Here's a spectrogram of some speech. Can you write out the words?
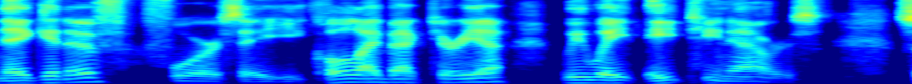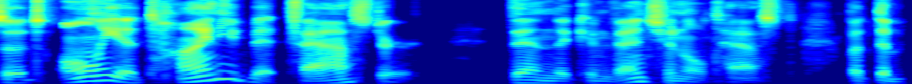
negative for say E. coli bacteria, we wait 18 hours. So it's only a tiny bit faster than the conventional test, but the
